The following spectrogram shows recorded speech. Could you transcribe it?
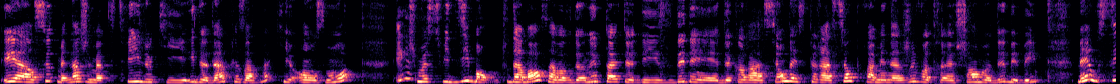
et ensuite maintenant j'ai ma petite fille là, qui est dedans présentement, qui a 11 mois. Et je me suis dit, bon, tout d'abord, ça va vous donner peut-être des idées de décoration, d'inspiration pour aménager votre chambre de bébé. Mais aussi,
